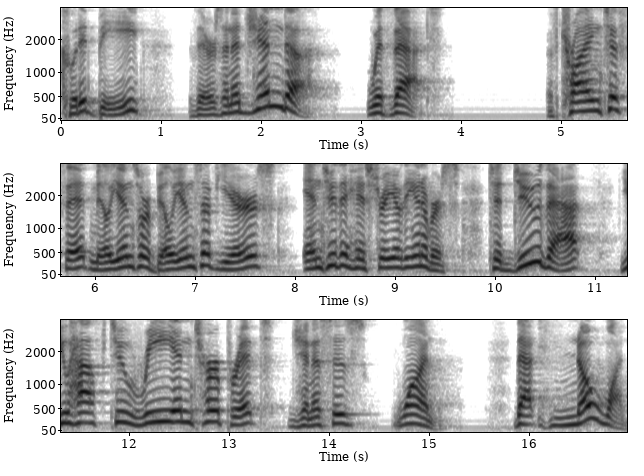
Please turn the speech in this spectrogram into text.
Could it be there's an agenda with that of trying to fit millions or billions of years into the history of the universe? To do that, you have to reinterpret Genesis 1 that no one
